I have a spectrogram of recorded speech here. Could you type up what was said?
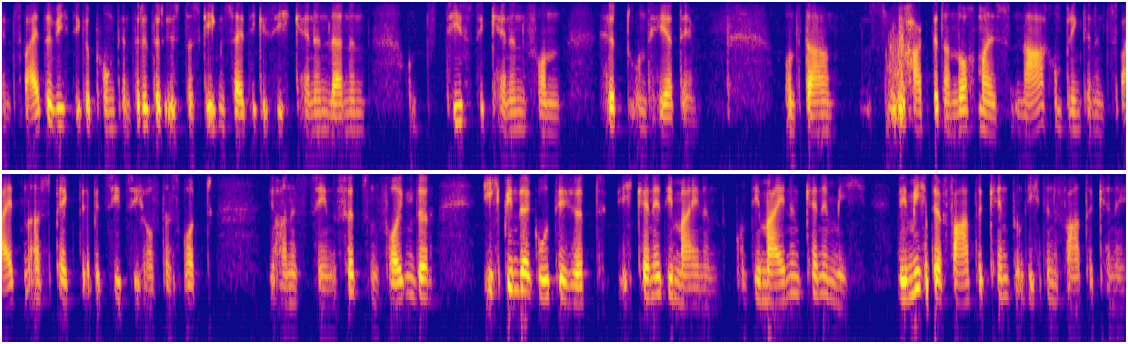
Ein zweiter wichtiger Punkt, ein dritter ist das gegenseitige sich kennenlernen und tiefste Kennen von Hirt und Herde. Und da hakt er dann nochmals nach und bringt einen zweiten Aspekt. Er bezieht sich auf das Wort Johannes 10, 14 folgender. Ich bin der gute Hirt, ich kenne die meinen und die meinen kennen mich, wie mich der Vater kennt und ich den Vater kenne.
